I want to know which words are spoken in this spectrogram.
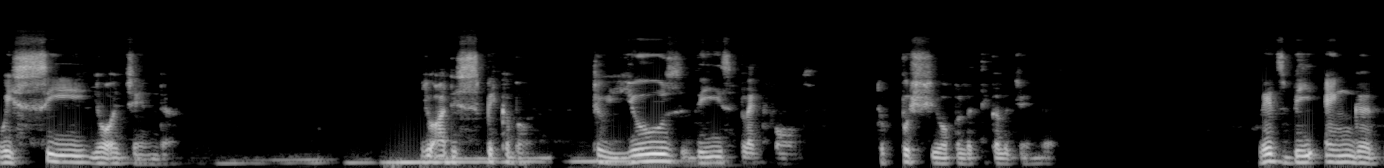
we see your agenda. You are despicable to use these platforms to push your political agendas. Let's be angered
